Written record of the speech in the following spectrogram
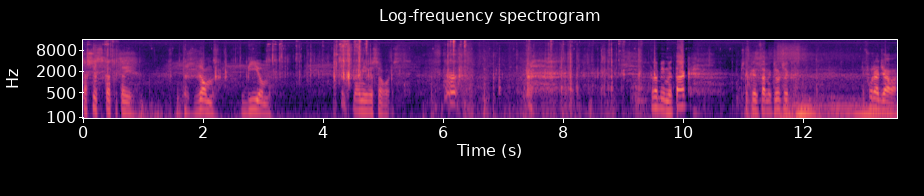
taszyska tutaj drżą, biją. Przynajmniej wesoło jest. Robimy tak. Przekręcamy kluczyk i fura działa.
